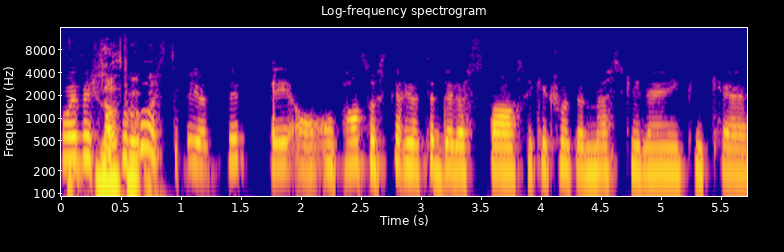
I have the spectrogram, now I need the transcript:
Oui, mais je pense beaucoup aux stéréotypes. Et on, pense aux stéréotypes de le sport. C'est quelque chose de masculin. Puis que,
